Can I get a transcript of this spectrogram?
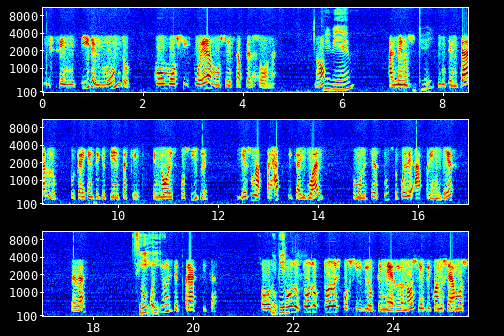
y sentir el mundo como si fuéramos esa persona, ¿no? Muy bien. Al menos intentarlo, porque hay gente que piensa que que no es posible. Y es una práctica igual, como decías tú, se puede aprender, ¿verdad? Sí, Son cuestiones de práctica. Todo, todo, todo, todo es posible obtenerlo, ¿no? Siempre y cuando seamos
